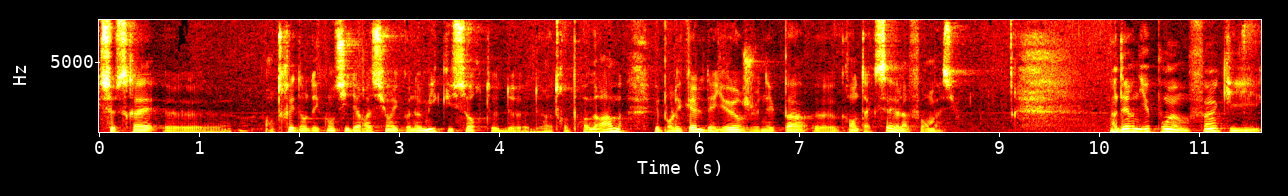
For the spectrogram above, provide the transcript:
Ce serait euh, entrer dans des considérations économiques qui sortent de, notre programme et pour lesquelles d'ailleurs je n'ai pas grand accès à l'information. Un dernier point enfin qui,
